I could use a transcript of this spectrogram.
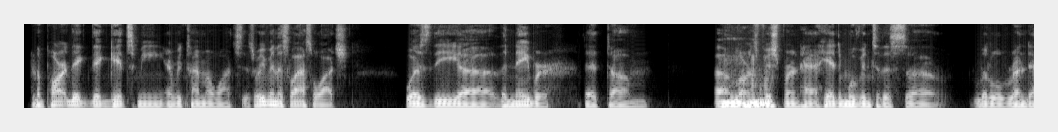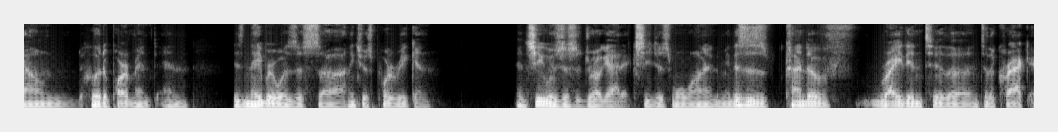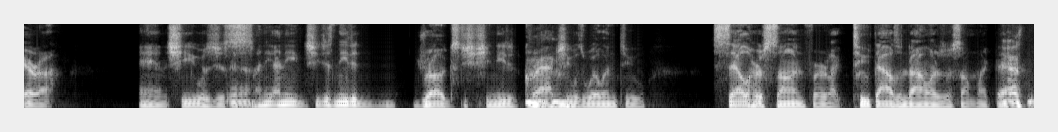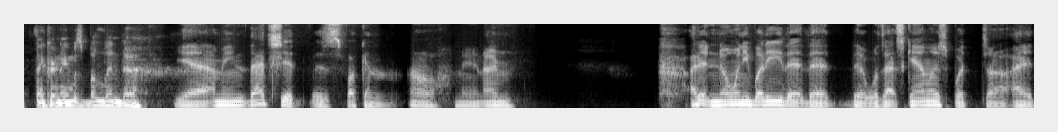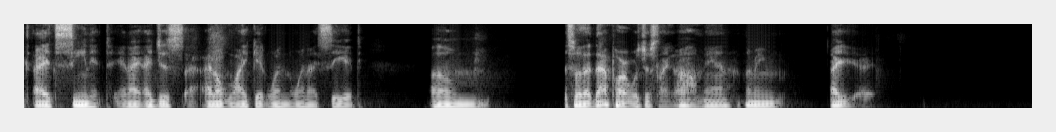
The part that that gets me every time I watch this, or even this last watch, was the uh the neighbor that um uh, mm-hmm. Lawrence Fishburne had he had to move into this uh little rundown hood apartment and his neighbor was this uh I think she was Puerto Rican and she was just a drug addict. She just wanted I mean this is kind of right into the into the crack era. And she was just yeah. I need I need she just needed drugs. She needed crack. Mm-hmm. She was willing to sell her son for like two thousand dollars or something like that. Yeah, I think her name was Belinda. Yeah, I mean that shit is fucking. Oh man, I'm. I didn't know anybody that that that was that scandalous, but uh, I had, I had seen it, and I, I just I don't like it when when I see it. Um, so that that part was just like, oh man. I mean, I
